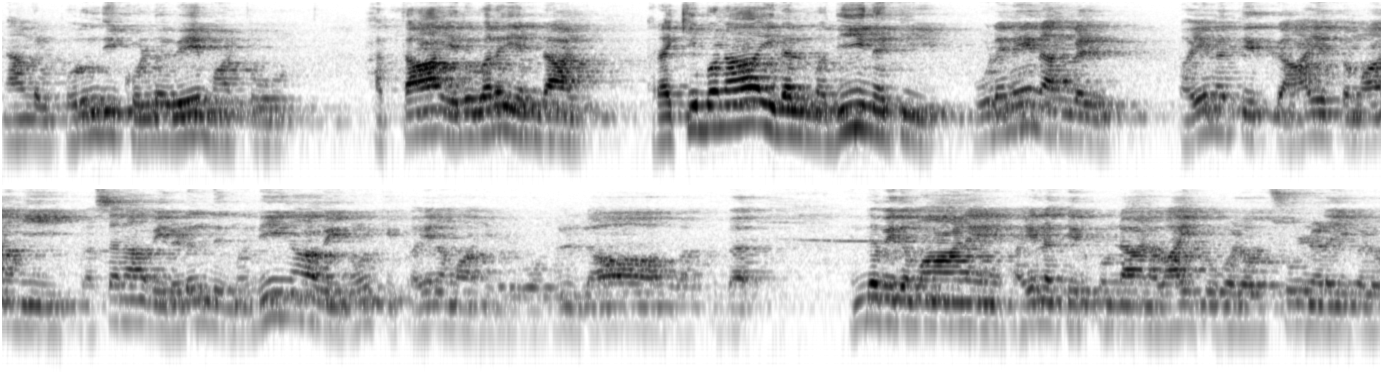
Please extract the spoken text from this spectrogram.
நாங்கள் பொருந்தி கொள்ளவே மாட்டோம். ஹத்தா எதுவரை என்றால் ரக்கிபனா இதழ் மதீனதி. உடனே நாங்கள் பயணத்திற்கு ஆயத்தமாகி வசனாவிலிருந்து மதீனாவை நோக்கி பயணமாகி விடுவோம். அல்லாஹ் அக்பர். எந்த விதமான பயணத்திற்குண்டான வாய்ப்புகளோ சூழ்நிலைகளோ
